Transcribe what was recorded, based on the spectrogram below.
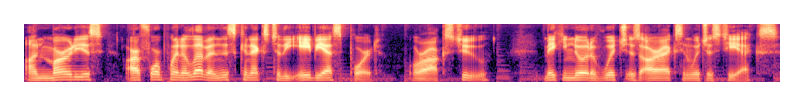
On moteus R4.11, this connects to the ABS port, or AUX2, making note of which is RX and which is TX.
